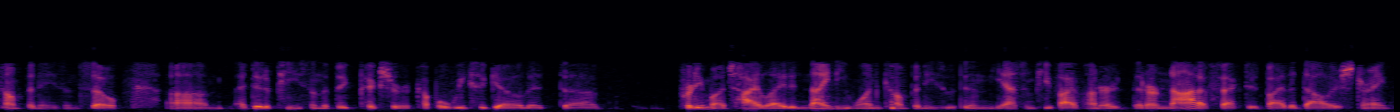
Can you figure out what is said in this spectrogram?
companies. And so, um, I did a piece on the big picture a couple weeks ago that. Uh, pretty much highlighted 91 companies within the S&P 500 that are not affected by the dollar strength,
